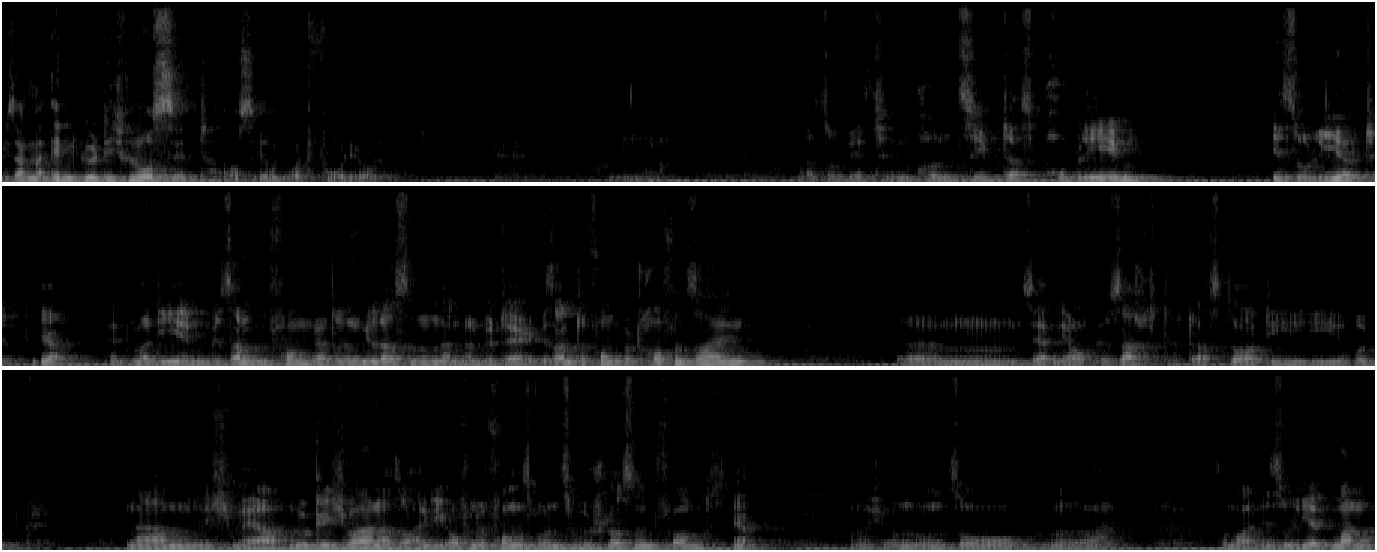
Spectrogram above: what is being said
ich sage mal, endgültig los sind aus ihrem Portfolio. Also wird im Prinzip das Problem isoliert. Ja. Hätten wir die im gesamten Fonds da drin gelassen, dann wird der gesamte Fonds betroffen sein. Ähm, Sie hatten ja auch gesagt, dass dort die, die Rücknahmen nicht mehr möglich waren. Also eigentlich offene Fonds wurden zu geschlossenen Fonds. Ja. Und, und so äh, mal, isoliert man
